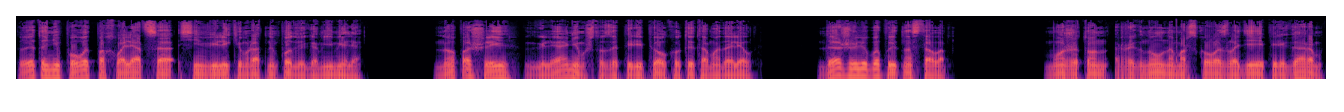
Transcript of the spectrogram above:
то это не повод похваляться сим великим ратным подвигом Емеля. Но пошли, глянем, что за перепелку ты там одолел. Даже любопытно стало. Может, он рыгнул на морского злодея перегаром,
